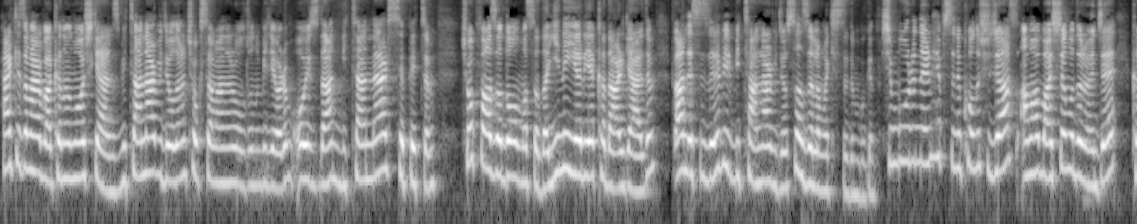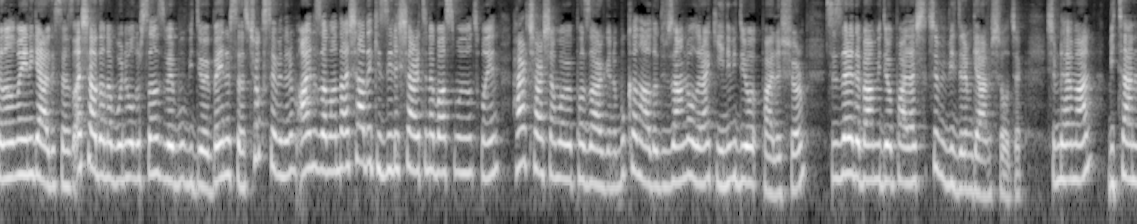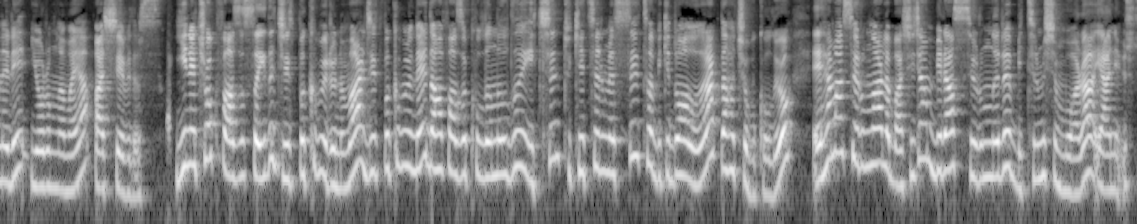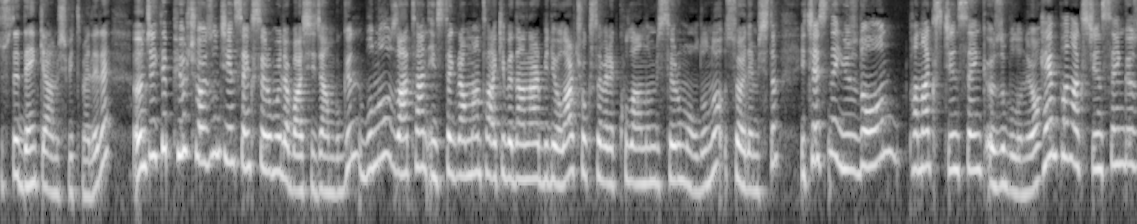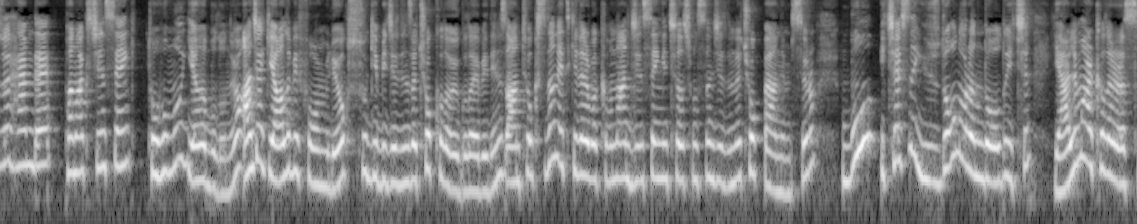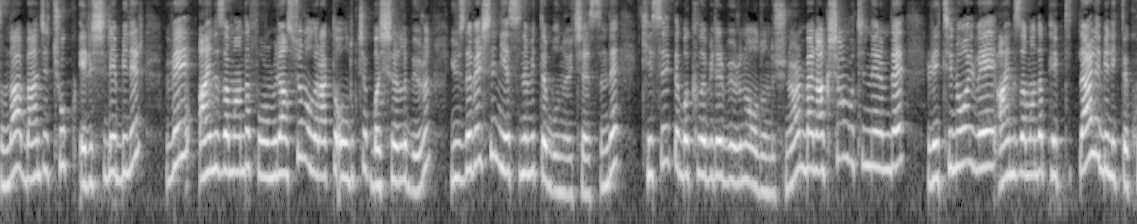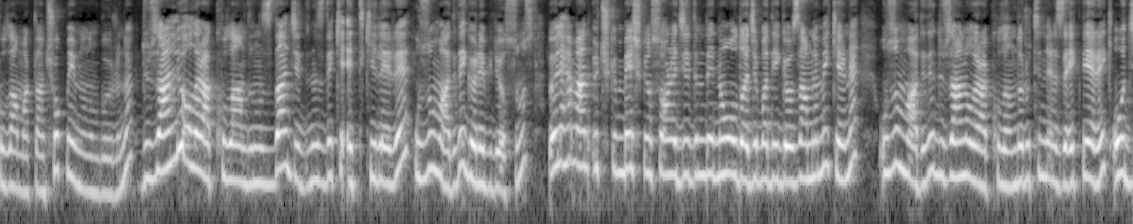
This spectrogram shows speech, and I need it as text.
Herkese merhaba kanalıma hoş geldiniz. Bitenler videolarını çok sevenler olduğunu biliyorum. O yüzden bitenler sepetim çok fazla da olmasa da yine yarıya kadar geldim. Ben de sizlere bir bitenler videosu hazırlamak istedim bugün. Şimdi bu ürünlerin hepsini konuşacağız ama başlamadan önce kanalıma yeni geldiyseniz aşağıdan abone olursanız ve bu videoyu beğenirseniz çok sevinirim. Aynı zamanda aşağıdaki zil işaretine basmayı unutmayın. Her çarşamba ve pazar günü bu kanalda düzenli olarak yeni video paylaşıyorum. Sizlere de ben video paylaştıkça bir bildirim gelmiş olacak. Şimdi hemen bitenleri yorumlamaya başlayabiliriz. Yine çok fazla sayıda cilt bakım ürünü var. Cilt bakım ürünleri daha fazla kullanıldığı için tüketilmesi tabii ki doğal olarak daha çabuk oluyor. E, hemen serumlarla başlayacağım. Biraz serumları bitirmişim bu ara. Yani üst üste denk gelmiş bitmeleri. Öncelikle Pure Choice'un ginseng serumuyla başlayacağım bugün. Bunu zaten Instagram'dan takip edenler biliyorlar. Çok severek kullandığım bir serum olduğunu söylemiştim. İçerisinde %10 Panax ginseng özü bulunuyor. Hem Panax ginseng özü hem de Panax ginseng tohumu yağı bulunuyor. Ancak yağlı bir formülü yok. Su gibi cildinize çok kolay uygulayabildiğiniz antioksidan etkileri bakımından ginsengin çalışmasını cildimde çok beğendiğim bir. Bu içerisinde %10 oranında olduğu için yerli markalar arasında bence çok erişilebilir ve aynı zamanda formülasyon olarak da oldukça başarılı bir ürün. %5 de niasinamid de bulunuyor içerisinde. Kesinlikle bakılabilir bir ürün olduğunu düşünüyorum. Ben akşam rutinlerimde retinol ve aynı zamanda peptitlerle birlikte kullanmaktan çok memnunum bu ürünü. Düzenli olarak kullandığınızda cildinizdeki etkileri uzun vadede görebiliyorsunuz. Böyle hemen 3 gün 5 gün sonra cildimde ne oldu acaba diye gözlemlemek yerine uzun vadede düzenli olarak kullanımda rutinlerinize ekleyerek o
